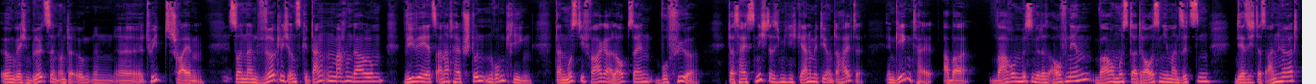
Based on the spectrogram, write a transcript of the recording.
irgendwelchen Blödsinn unter irgendeinen äh, Tweet schreiben, sondern wirklich uns Gedanken machen darum, wie wir jetzt anderthalb Stunden rumkriegen, dann muss die Frage erlaubt sein, wofür? Das heißt nicht, dass ich mich nicht gerne mit dir unterhalte. Im Gegenteil. Aber Warum müssen wir das aufnehmen? Warum muss da draußen jemand sitzen, der sich das anhört?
